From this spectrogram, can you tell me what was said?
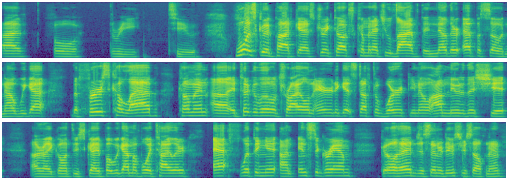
Five, four, three, two. What's good, podcast? Drake Talks coming at you live with another episode. Now we got the first collab coming. Uh, it took a little trial and error to get stuff to work. You know, I'm new to this shit. All right, going through Skype, but we got my boy Tyler at flipping it on Instagram. Go ahead and just introduce yourself, man.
